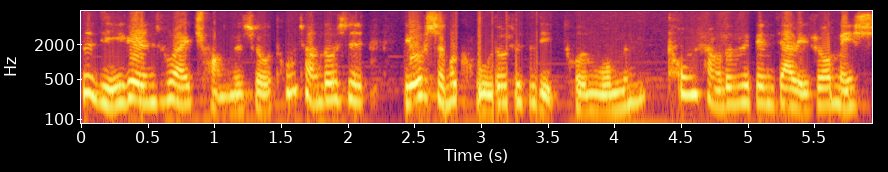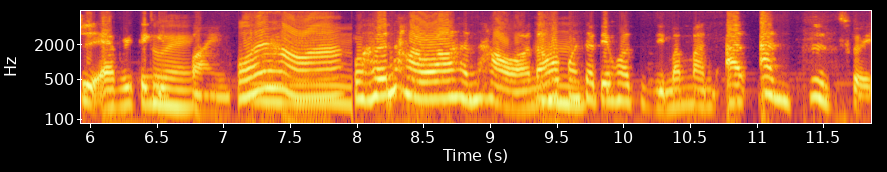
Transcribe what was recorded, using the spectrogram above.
自己一个人出来闯的时候，通常都是有什么苦都是自己吞。我们通常都是跟家里说没事，everything 对 is fine。我很好啊，我很好啊，很好啊，然后嗯放下电话，自己慢慢暗暗自垂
